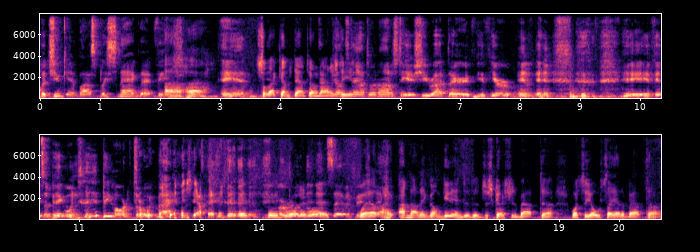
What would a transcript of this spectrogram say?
but you can't possibly snag that fish, Uh huh. and So that comes down to an that honesty. comes down to an honesty issue right there. If, if you're in, if it's a big one, it'd be hard to throw it back. yeah, it, it, it Or put really it was. Well. I, I'm not even going to get into the discussion about uh, what's the old saying about uh,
